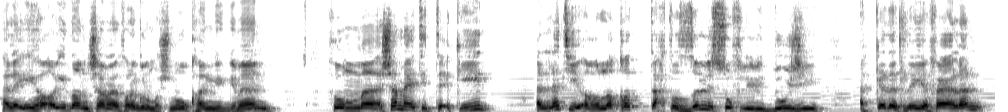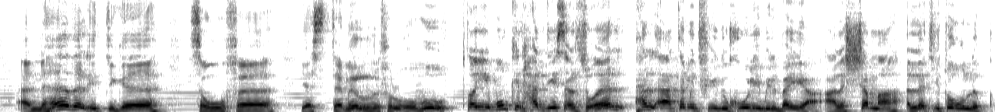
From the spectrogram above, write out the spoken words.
هلاقيها أيضا شمعة رجل مشنوق hanging man ثم شمعة التأكيد التي أغلقت تحت الظل السفلي للدوجي أكدت لي فعلا أن هذا الاتجاه سوف يستمر في الهبوط طيب ممكن حد يسأل سؤال؟ هل أعتمد في دخولي بالبيع على الشمعة التي تغلق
